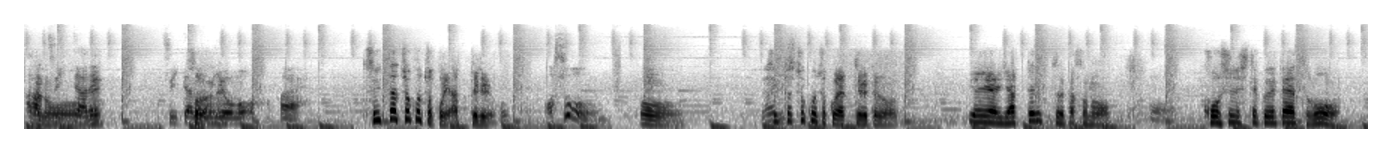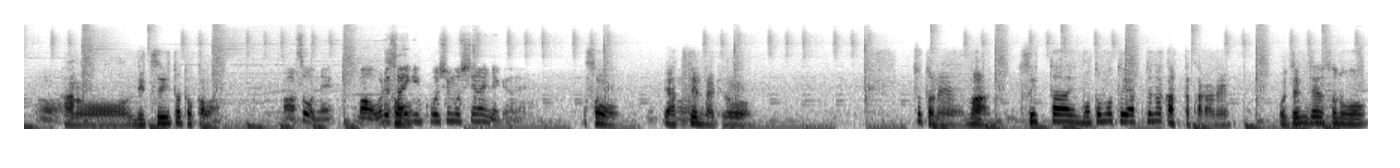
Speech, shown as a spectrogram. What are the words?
あとツイッターねね。ツイッターの運用も。はい。ツイッターちょこちょこやってるよ。あ、そう？うん。ツイッターちょこちょこやってるけど、いやいや、やってるっていうか、その、更新してくれたやつを、あのーリツイートとかは、あ、そうね。まあ、俺最近更新もしてないんだけどね。そう、やってんだけど、ちょっとね、まあ、ツイッターもともとやってなかったからね、もう全然その、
